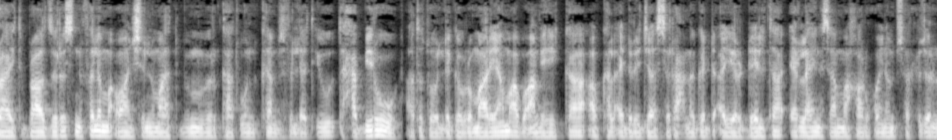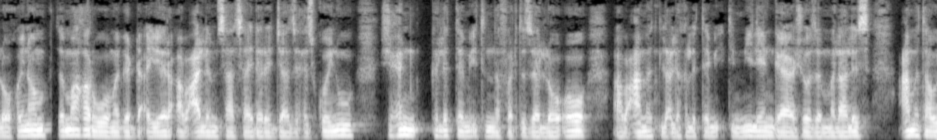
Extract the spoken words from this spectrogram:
ራይት ብራዘርስ ንፈለማ እዋን ሽልማት ብምብርካት እውን ከም ዝፍለጥ እዩ ተሓቢሩ። ኣቶ ተወልደ ገብረማርያም ኣብ ኣሜሪካ ኣብ ካልኣይ ደረጃ ዝስራሕ መገዲ ኣየር ዴልታ ኤርላይንስ ኣማኻሪ ኮይኖም ዝሰርሑ ዘለዉ ኮይኖም ዘማኸርዎ መገዲ ኣየር ኣብ ዓለም ሳልሳይ ደረጃ ዝሕዝ ኮይኑ ሽሕን ክልተ ሚእትን ነፈርቲ ዘለውኦ ኣብ ዓመት ልዕሊ ክልተ ሚእቲ ሚልየን ገያሾ ዘመላልስ ዓመታዊ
